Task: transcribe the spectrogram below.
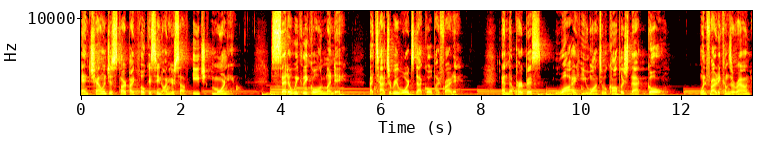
And challenges start by focusing on yourself each morning. Set a weekly goal on Monday. Attach a reward to that goal by Friday. And the purpose, why you want to accomplish that goal. When Friday comes around,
